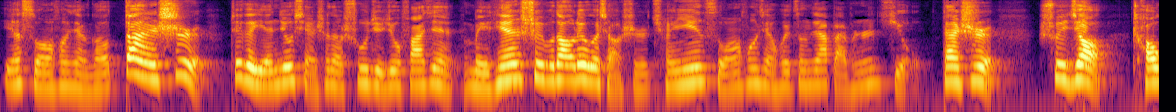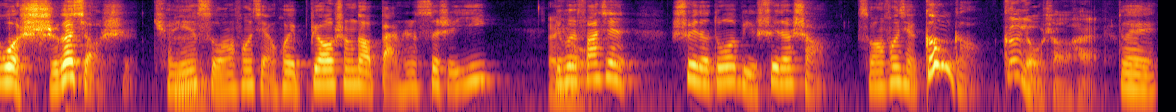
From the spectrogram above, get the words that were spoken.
也死亡风险高。但是这个研究显示的数据就发现，每天睡不到六个小时，全因死亡风险会增加百分之九；但是睡觉超过十个小时，全因死亡风险会飙升到百分之四十一。你会发现，睡得多比睡得少，死亡风险更高，更有伤害。对，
